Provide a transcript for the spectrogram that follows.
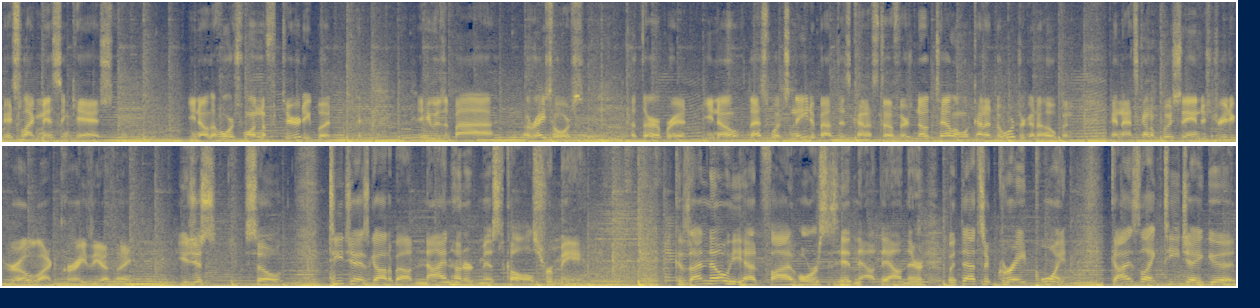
it's like missing cash. You know, the horse won the futurity, but he was a by a racehorse, a thoroughbred. You know, that's what's neat about this kind of stuff. There's no telling what kind of doors are going to open, and that's going to push the industry to grow like crazy. I think. You just so TJ's got about 900 missed calls from me because I know he had five horses hidden out down there. But that's a great point. Guys like TJ Good,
